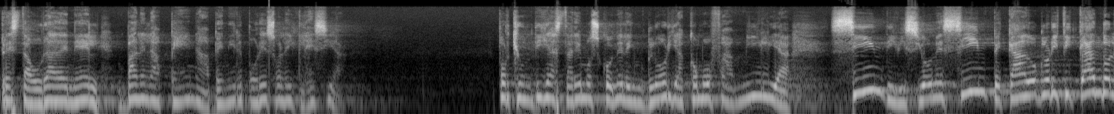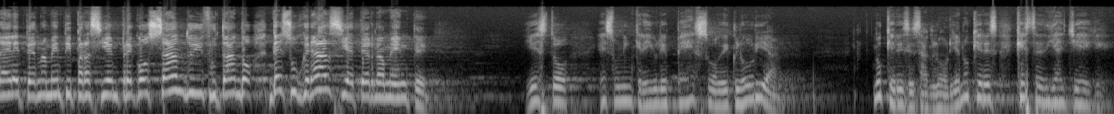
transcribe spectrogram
restaurada en Él, vale la pena venir por eso a la iglesia. Porque un día estaremos con Él en gloria como familia, sin divisiones, sin pecado, glorificándole a Él eternamente y para siempre, gozando y disfrutando de su gracia eternamente. Y esto es un increíble peso de gloria. No quieres esa gloria, no quieres que este día llegue.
